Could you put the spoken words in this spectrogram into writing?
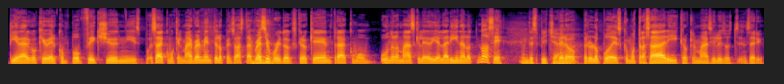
tiene algo que ver con Pulp Fiction y después, o sea, como que el mae realmente lo pensó hasta Reservoir Dogs, creo que entra como uno de los más que le debía la harina, al otro- no sé, Un despiche. pero, pero lo podés como trazar y creo que el mae sí lo hizo en serio.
